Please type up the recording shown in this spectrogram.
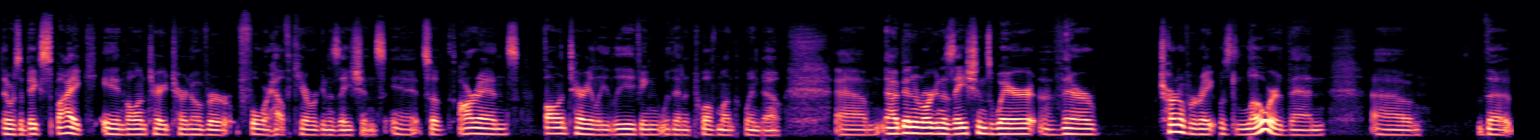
there was a big spike in voluntary turnover for healthcare organizations. so RNs voluntarily leaving within a 12 month window. Um, now, I've been in organizations where their turnover rate was lower than uh, the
